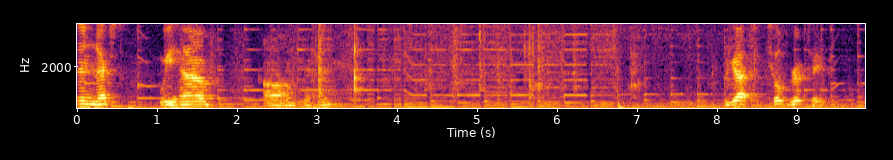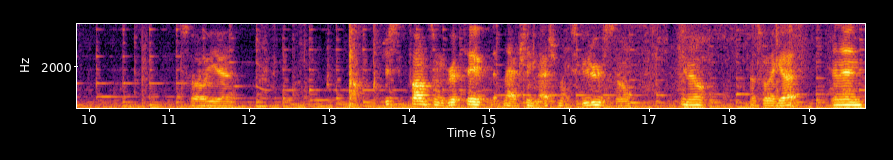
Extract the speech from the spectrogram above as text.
And next we have um, we got some tilt grip tape. So yeah, just found some grip tape that actually matched my scooter. So you know, that's what I got. And then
